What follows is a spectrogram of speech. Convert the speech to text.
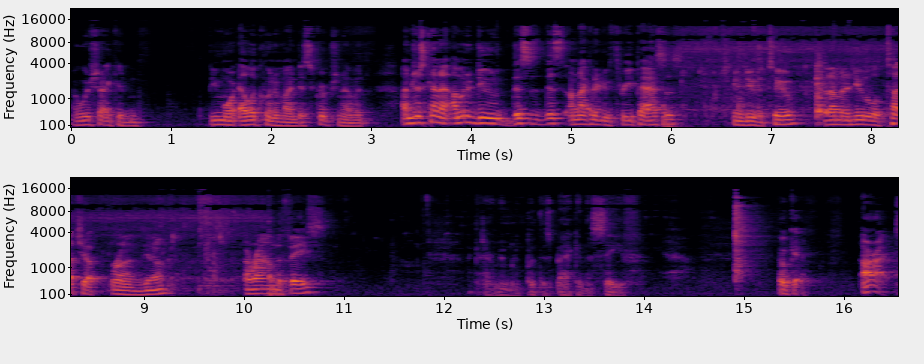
I wish I could be more eloquent in my description of it. I'm just kind of, I'm going to do, this is this, I'm not going to do three passes. Just going to do the two, but I'm going to do a little touch-up runs, you know, around the face. I got to remember to put this back in the safe. Yeah. Okay. All right.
